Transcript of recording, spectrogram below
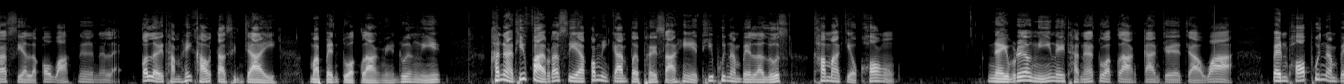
รัสเซียแล้วก็วากเนอร์นั่นแหละ ก็เลยทำให้เขาตัดสินใจมาเป็นตัวกลางในเรื่องนี้ ขณะที่ฝ่ายรัสเซียก็มีการเปิดเผยสาเหตุที่ผู้นำเบลารุสเข้ามาเกี่ยวข้อง ในเรื่องนี้ในฐานะตัวกลางการเจรจาว่า เป็นเพราะผู้นำเบ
